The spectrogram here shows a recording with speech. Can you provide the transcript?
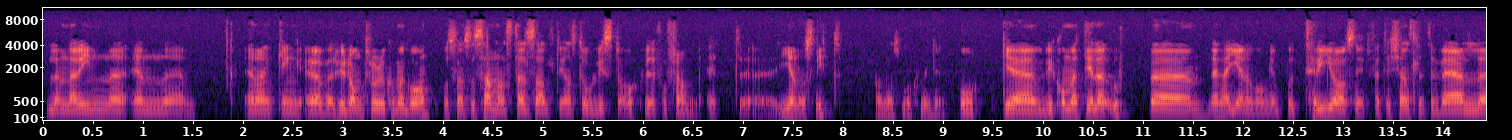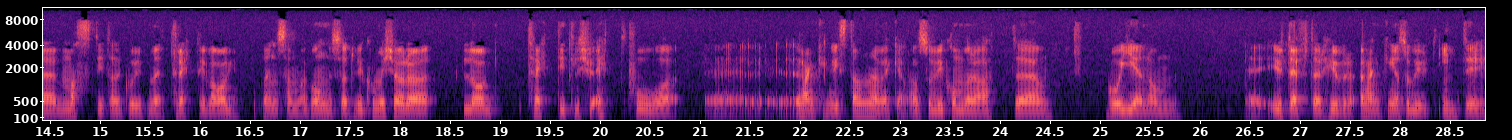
lämnar in eh, en, um, en ranking över hur de tror det kommer gå. Och sen så sammanställs i en stor lista och vi får fram ett uh, genomsnitt av de som har kommit in. Och uh, vi kommer att dela upp Eh, den här genomgången på tre avsnitt för att det känns lite väl eh, mastigt att gå ut med 30 lag på en och samma gång. Så att vi kommer köra lag 30 till 21 på eh, rankinglistan den här veckan. Alltså vi kommer att eh, gå igenom eh, utefter hur rankingen såg ut, inte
